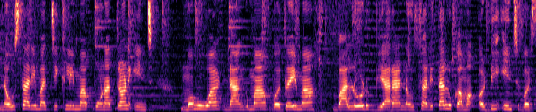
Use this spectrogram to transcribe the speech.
નવસારીમાં ચીખલીમાં પોણા ત્રણ ઇંચ, મહુવા, ડાંગમાં, વધઈમાં, વાલોડ, વ્યારા, નવસારી તાલુકામાં અઢી ઇંચ વરસાદ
